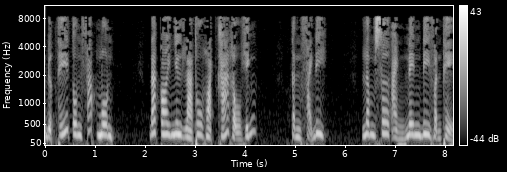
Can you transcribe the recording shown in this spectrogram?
được thế tôn pháp môn, đã coi như là thu hoạch khá hậu hĩnh, cần phải đi, lâm sơ ảnh nên đi vận thể,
